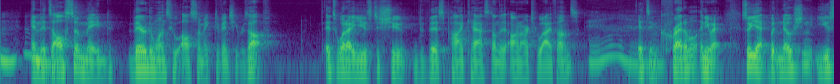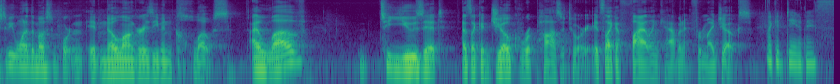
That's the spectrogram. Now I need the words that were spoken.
mm-hmm. and it's also made. They're the ones who also make DaVinci Resolve. It's what I use to shoot this podcast on the on our two iPhones. Ah. It's incredible. Anyway, so yeah, but Notion used to be one of the most important. It no longer is even close. I love to use it as like a joke repository. It's like a filing cabinet for my jokes. Like a database.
